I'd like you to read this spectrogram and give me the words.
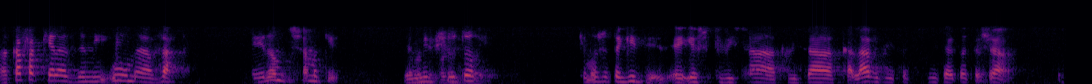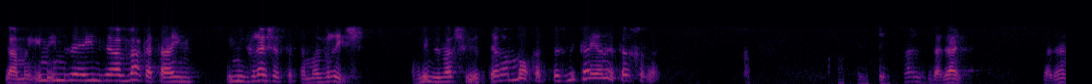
הכף הקלע זה ניעור מאבק. זה שם כאילו. זה מילים פשוטות. כמו שתגיד, יש כביסה, כביסה קלה וכביסה יותר קשה. למה? אם, אם, זה, אם זה אבק, אתה עם, עם מברשת, אתה מבריש. אבל אם זה משהו יותר עמוק, אז צריך ניקיון יותר חזק. ודאי, ודאי,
